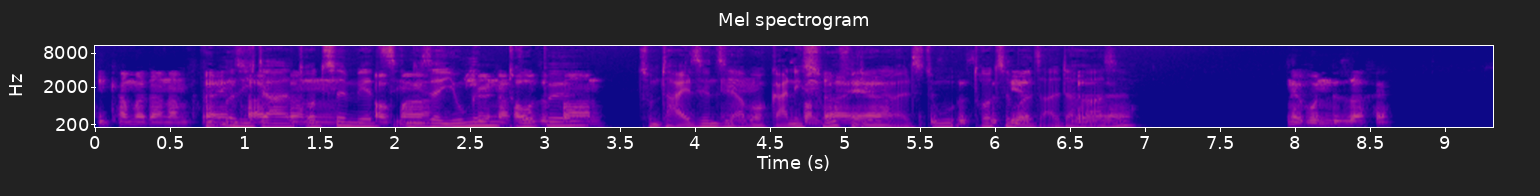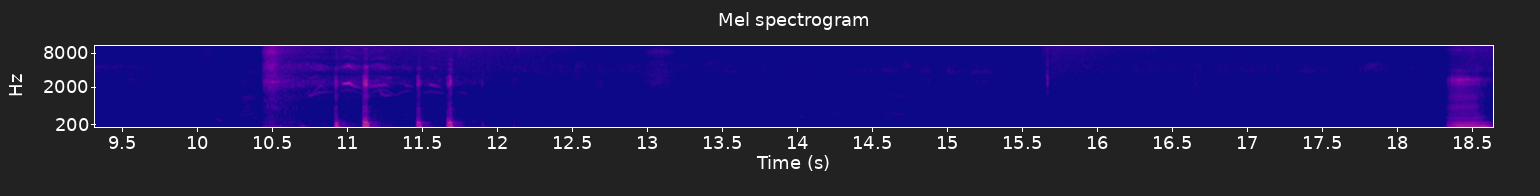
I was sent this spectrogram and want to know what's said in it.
die kann man dann am freien Guckt man sich da trotzdem jetzt in dieser jungen Truppe, zum Teil sind sie mhm. aber auch gar nicht Von so viel jünger als du, trotzdem als alter Hase. Äh, eine runde Sache. mhm.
